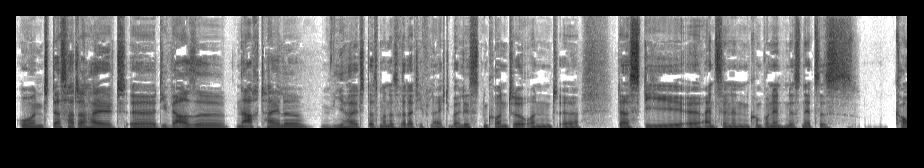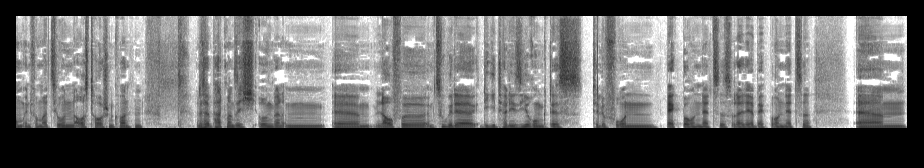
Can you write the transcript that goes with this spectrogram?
Und das hatte halt äh, diverse Nachteile, wie halt, dass man das relativ leicht überlisten konnte und äh, dass die äh, einzelnen Komponenten des Netzes kaum Informationen austauschen konnten. Und deshalb hat man sich irgendwann im ähm, Laufe, im Zuge der Digitalisierung des Telefon-Backbone-Netzes oder der Backbone-Netze ähm,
